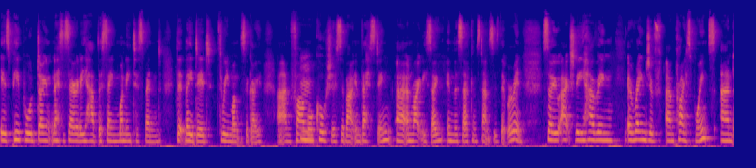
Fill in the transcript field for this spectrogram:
is people don't necessarily have the same money to spend that they did three months ago and far mm. more cautious about investing, uh, and rightly so, in the circumstances that we're in. So, actually, having a range of um, price points and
